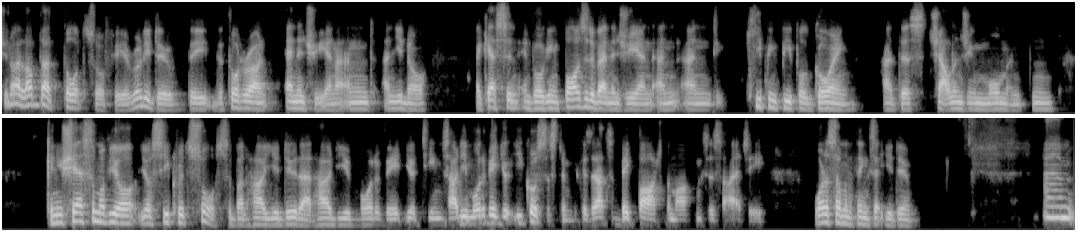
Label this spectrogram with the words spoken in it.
you know, I love that thought, Sophie. I really do. The the thought around energy and and and you know, I guess in invoking positive energy and and and keeping people going at this challenging moment. And can you share some of your your secret sauce about how you do that? How do you motivate your teams? How do you motivate your ecosystem? Because that's a big part of the marketing society. What are some of the things that you do? Um,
